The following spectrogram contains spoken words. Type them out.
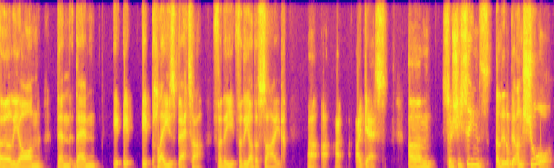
early on, then then it, it it plays better for the for the other side. Uh, I, I, guess. Um, so she seems a little bit unsure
